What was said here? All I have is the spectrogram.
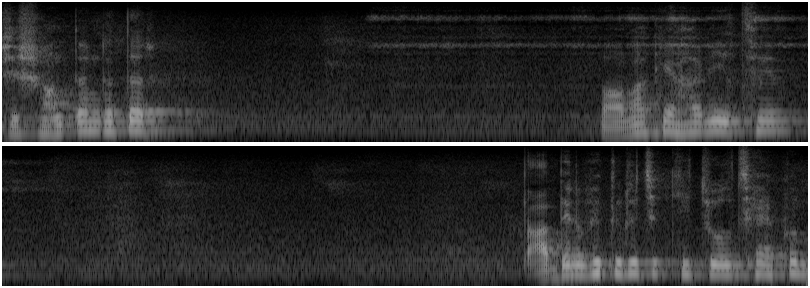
যে সন্তানটা তার বাবাকে হারিয়েছে, তাদের ভিতরে যে কি চলছে এখন?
